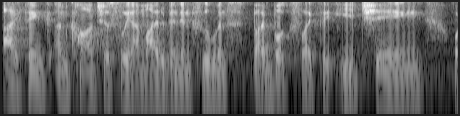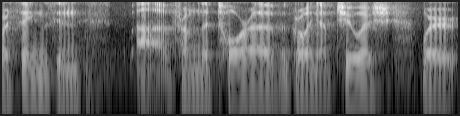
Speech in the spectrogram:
I think unconsciously I might have been influenced by books like the I Ching or things in uh, from the Torah, growing up Jewish, where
